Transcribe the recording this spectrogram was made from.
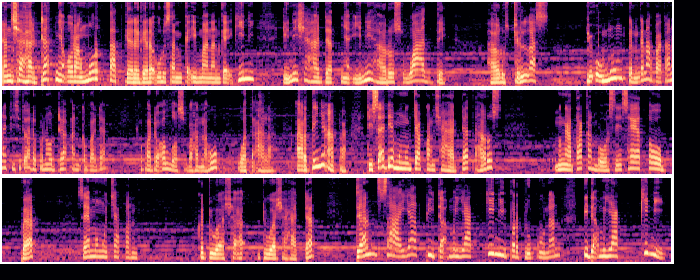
dan syahadatnya orang murtad gara-gara urusan keimanan kayak gini ini syahadatnya ini harus wade harus jelas diumumkan. Kenapa? Karena di situ ada penodaan kepada kepada Allah Subhanahu wa taala. Artinya apa? Di saat dia mengucapkan syahadat harus mengatakan bahwasanya saya tobat, saya mengucapkan kedua dua syahadat dan saya tidak meyakini perdukunan, tidak meyakini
